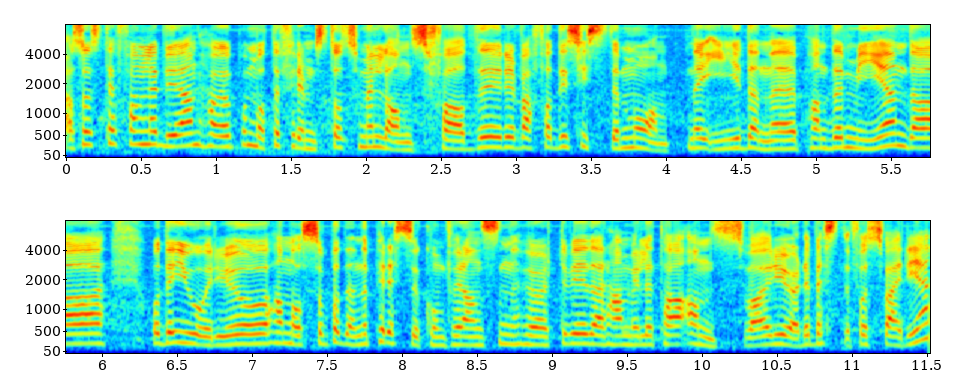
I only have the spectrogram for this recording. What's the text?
Altså Stefan Löfven har jo på en måte fremstått som en landsfader, i hvert fall de siste månedene i denne pandemien. Da, og det gjorde jo han også på denne pressekonferansen, hørte vi, der han ville ta ansvar og gjøre det beste for Sverige.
